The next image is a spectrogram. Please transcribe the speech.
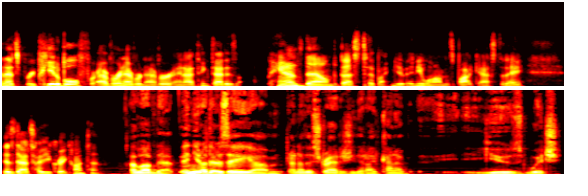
And that's repeatable forever and ever and ever. And I think that is hands down the best tip I can give anyone on this podcast today is that's how you create content. I love that. And you know, there's a um, another strategy that I've kind of used, which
